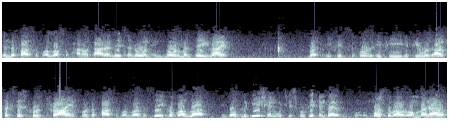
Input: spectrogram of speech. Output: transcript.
in the path of Allah subhanahu wa ta'ala, let alone in normal day life. But if it's for, if he if he was unsuccessful trying for the path of Allah, the sake of Allah, in the obligation which is forgotten by most of our ummah now,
